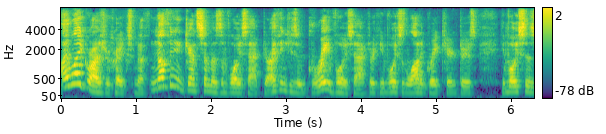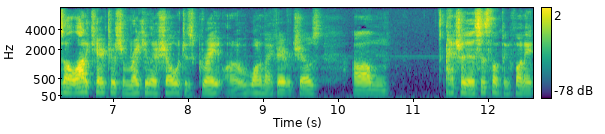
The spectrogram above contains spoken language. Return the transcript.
I like Roger Craig Smith. Nothing against him as a voice actor. I think he's a great voice actor. He voices a lot of great characters. He voices a lot of characters from regular show, which is great. Uh, one of my favorite shows. Um, Actually, this is something funny.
